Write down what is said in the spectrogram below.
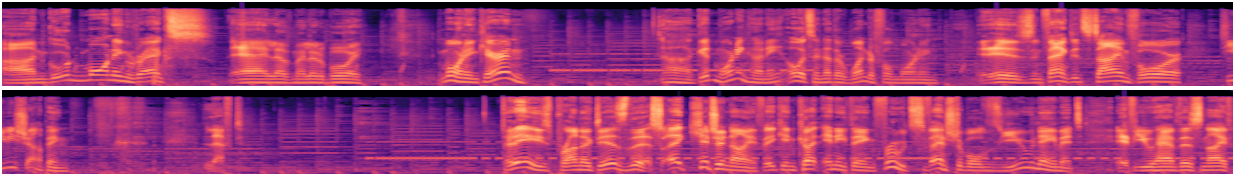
And good morning, Rex. Yeah, I love my little boy. Good morning, Karen. Ah, good morning, honey. Oh, it's another wonderful morning. It is. In fact, it's time for TV shopping. Left. Today's product is this, a kitchen knife. It can cut anything, fruits, vegetables, you name it. If you have this knife,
